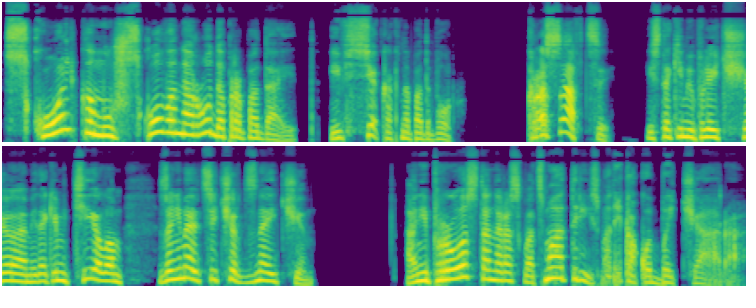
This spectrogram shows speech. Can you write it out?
сколько мужского народа пропадает, и все как на подбор. Красавцы! И с такими плечами, таким телом занимаются черт знает чем. Они просто на расклад. Смотри, смотри, какой бычара!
